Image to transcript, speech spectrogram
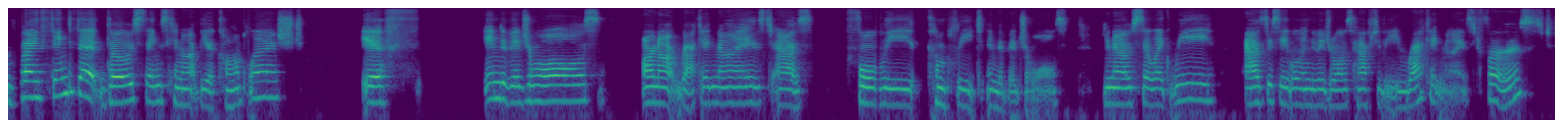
but I think that those things cannot be accomplished if individuals are not recognized as fully complete individuals. You know, so like we as disabled individuals have to be recognized first.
